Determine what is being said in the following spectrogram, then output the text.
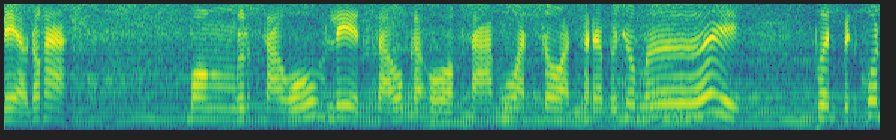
แล้วเนาะค่ะมองเสาเลขเสากะออกสามงวดซ้อนค่ะท่านผู้ชมเอ้ยเพิ่นเป็นคน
